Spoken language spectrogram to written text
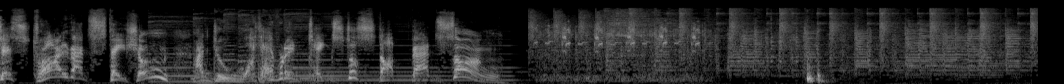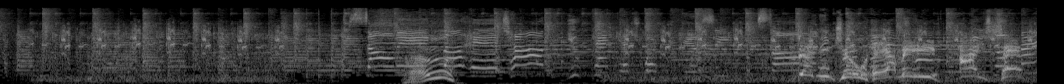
Destroy that station and do whatever it takes to stop that song. Didn't you hear me? I said!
